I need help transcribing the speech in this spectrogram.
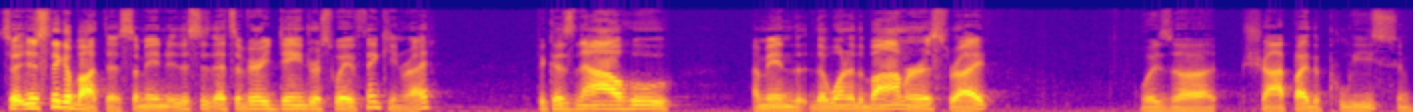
So just think about this. I mean, this is that's a very dangerous way of thinking, right? Because now who, I mean, the, the one of the bombers, right, was uh, shot by the police and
